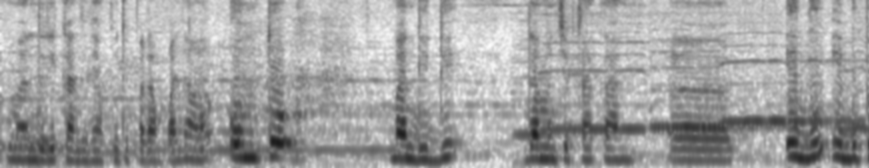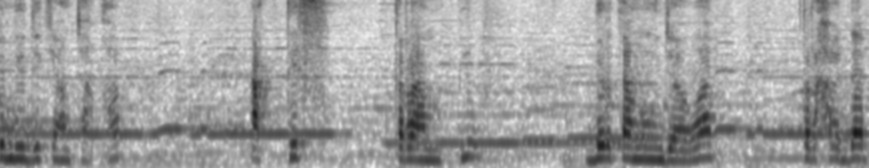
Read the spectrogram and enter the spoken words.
mendirikan Dinia Putih Padang Panjang adalah untuk mendidik dan menciptakan uh, ibu-ibu uh, pendidik yang cakap, aktif, terampil, bertanggung jawab terhadap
